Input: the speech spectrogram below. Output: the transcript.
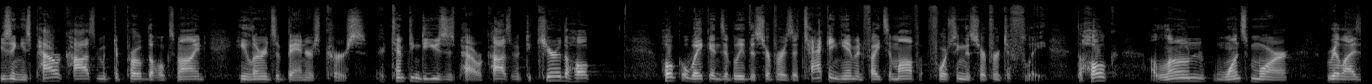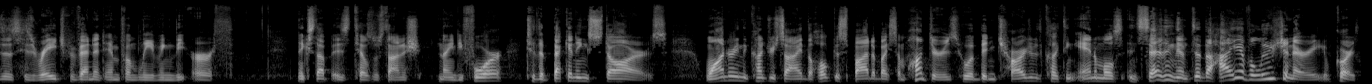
Using his power cosmic to probe the Hulk's mind, he learns of Banner's curse. Attempting to use his power cosmic to cure the Hulk, Hulk awakens and believes the Surfer is attacking him and fights him off, forcing the Surfer to flee. The Hulk, alone once more, realizes his rage prevented him from leaving the Earth. Next up is Tales of Astonish 94 To the Beckoning Stars. Wandering the countryside, the Hulk is spotted by some hunters who have been charged with collecting animals and sending them to the High Evolutionary, of course,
